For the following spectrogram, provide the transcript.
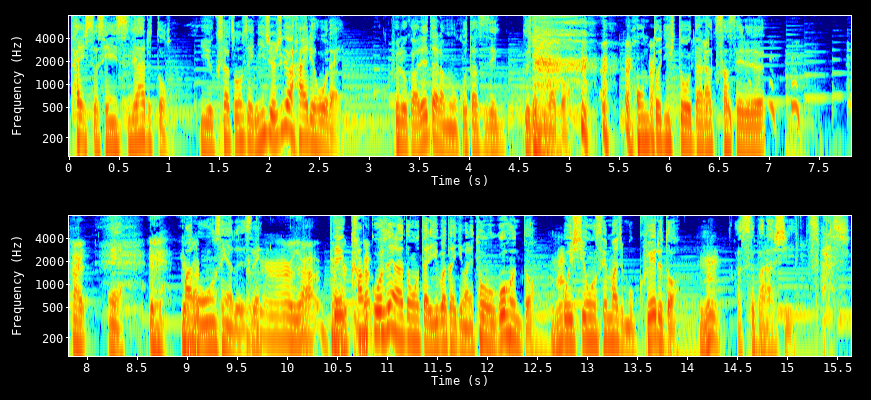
大した泉質であるという草津温泉24時間入り放題。プロから出たらもうこたつでぐだぐだと。本当に人を堕落させる、はいええええ魔の温泉宿ですね。で、だ観光したいなと思ったら茨城まで徒歩5分と、うん美味しい温泉マジも食えると。うん素晴らしい。素晴らしい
